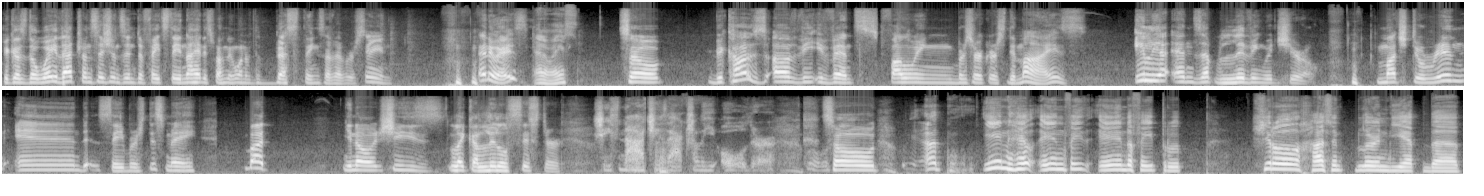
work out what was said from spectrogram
because the way that transitions into Fate Stay Night is probably one of the best things I've ever seen. Anyways, Anyways, so because of the events following Berserker's demise, Ilya ends up living with Shiro, much to Rin and Saber's dismay. But you know, she's like a little sister. She's not. She's actually older. So at in in in the fate truth, Shiro hasn't learned yet that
